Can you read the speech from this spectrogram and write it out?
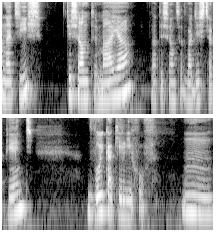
na dziś, 10 maja 2025. Dwójka kielichów. Mm,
